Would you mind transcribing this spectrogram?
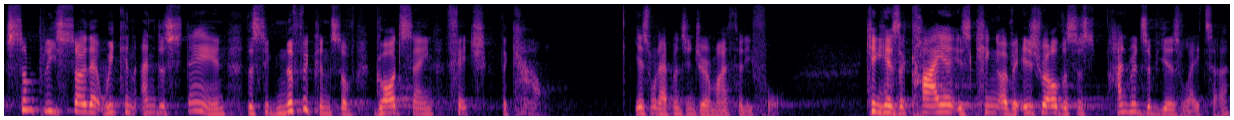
simply so that we can understand the significance of God saying, Fetch the cow. Here's what happens in Jeremiah 34. King Hezekiah is king over Israel. This is hundreds of years later.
